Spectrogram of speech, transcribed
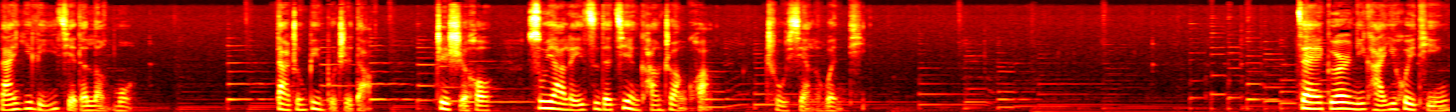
难以理解的冷漠。大众并不知道，这时候苏亚雷兹的健康状况出现了问题。在格尔尼卡议会庭，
